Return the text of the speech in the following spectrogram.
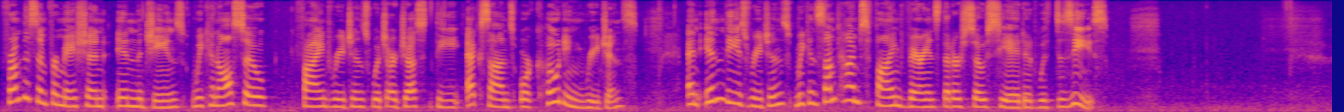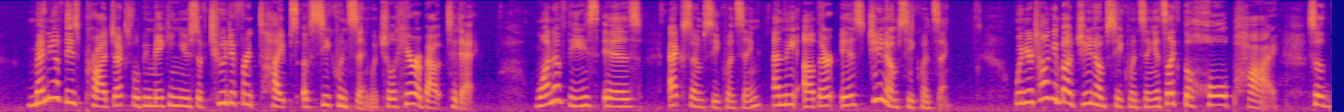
From this information in the genes, we can also find regions which are just the exons or coding regions. And in these regions, we can sometimes find variants that are associated with disease. Many of these projects will be making use of two different types of sequencing, which you'll hear about today. One of these is exome sequencing, and the other is genome sequencing. When you're talking about genome sequencing, it's like the whole pie. So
